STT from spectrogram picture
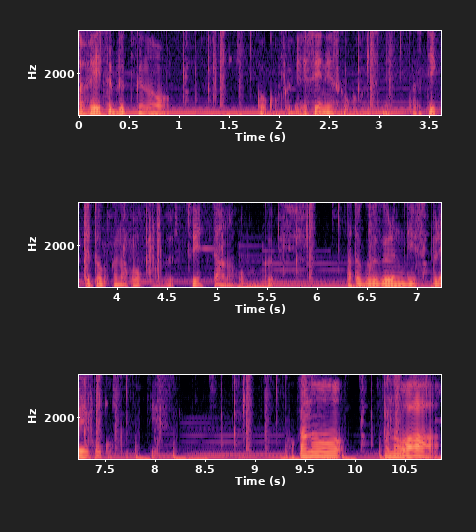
あと Facebook の広告、SNS 広告ですね。あと TikTok の広告、Twitter の広告。あと Google のディスプレイ広告です。他のものは、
